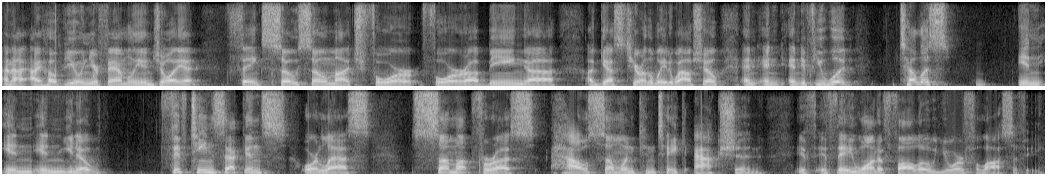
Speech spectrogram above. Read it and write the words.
and I, I, hope you and your family enjoy it. Thanks so so much for for uh, being uh, a guest here on the Way to Wow show, and and and if you would tell us in in in you know 15 seconds or less sum up for us how someone can take action if, if they want to follow your philosophy?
